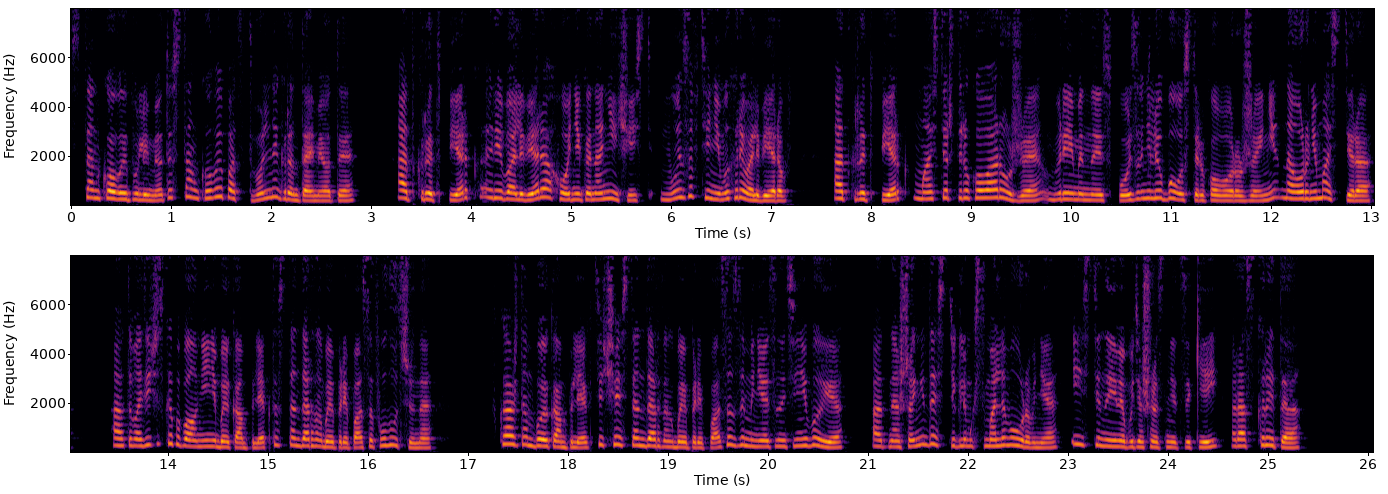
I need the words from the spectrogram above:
станковые пулеметы, станковые подствольные гранатометы. Открыт перк «Револьвер охотника на нечисть», вызов теневых револьверов. Открыт перк «Мастер стрелкового оружия», временное использование любого стрелкового вооружения на уровне мастера. Автоматическое пополнение боекомплекта стандартных боеприпасов улучшено. В каждом боекомплекте часть стандартных боеприпасов заменяется на теневые. Отношения достигли максимального уровня. Истинное имя путешественницы Кей раскрыто.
